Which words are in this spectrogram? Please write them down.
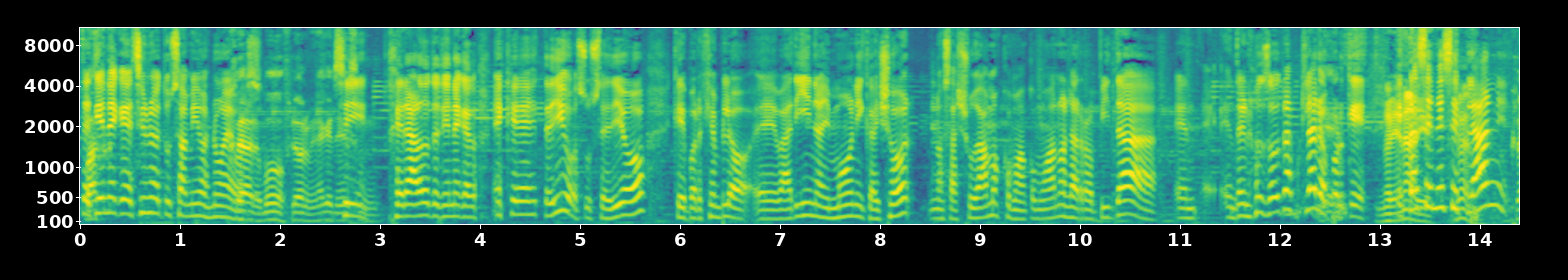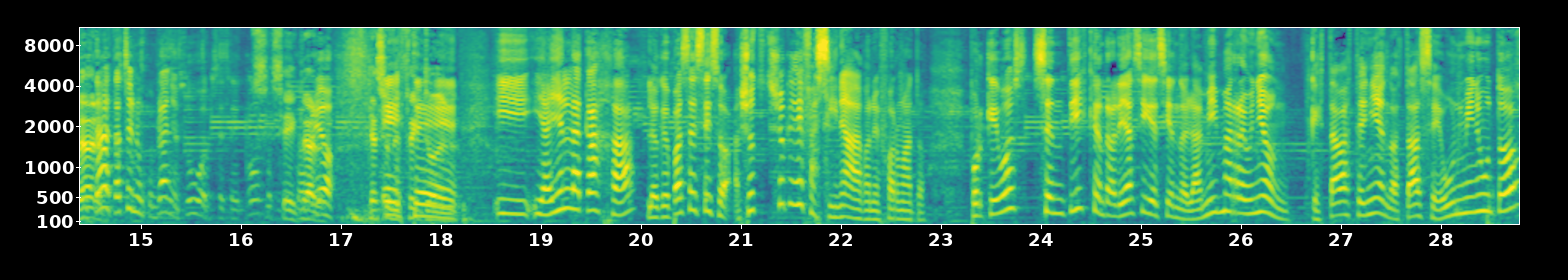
te vas- tiene que decir uno de tus amigos nuevos Claro, vos, Flor, mirá que tenés Sí, un- Gerardo te tiene que... Es que, te digo, sucedió que, por ejemplo, eh, Varina y Mónica y yo nos ayudamos como a acomodarnos la ropita en- entre nosotras, claro, Bien. porque No estás nadie, en ese claro. plan, Claro. estás, estás en un cumpleaños, hubo, se te Sí, se te claro. Te hace un efecto del- y, y ahí en la caja, lo que pasa es eso. Yo, yo quedé fascinada con el formato. Porque vos sentís que en realidad sigue siendo la misma reunión que estabas teniendo hasta hace un minuto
